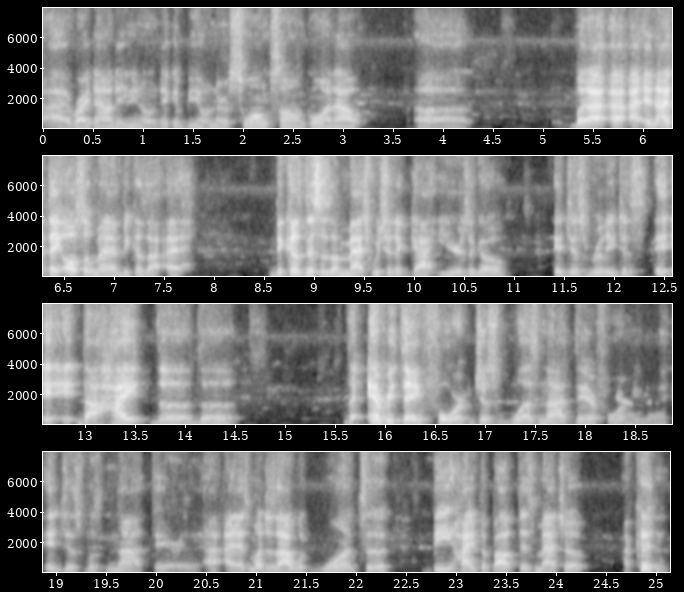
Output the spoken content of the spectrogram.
I, right now, they, you know, they can be on their swan song going out. Uh, but I, I, I, and I think also, man, because I, I because this is a match we should have got years ago. It just really just it, it, it, the hype, the the the everything for it just was not there for me, man. It just was not there. And I, I, as much as I would want to be hyped about this matchup, I couldn't.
